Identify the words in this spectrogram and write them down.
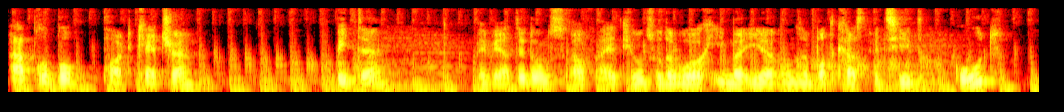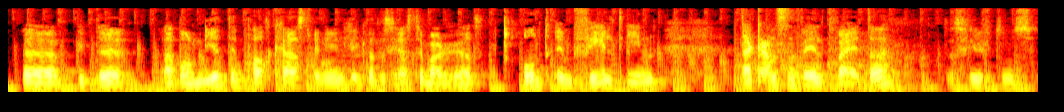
Apropos Podcatcher, bitte bewertet uns auf iTunes oder wo auch immer ihr unseren Podcast bezieht. Gut. Äh, bitte abonniert den Podcast, wenn ihr ihn hier gerade das erste Mal hört und empfehlt ihn der ganzen Welt weiter. Das hilft uns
